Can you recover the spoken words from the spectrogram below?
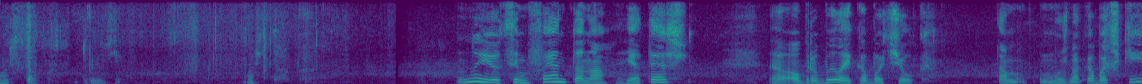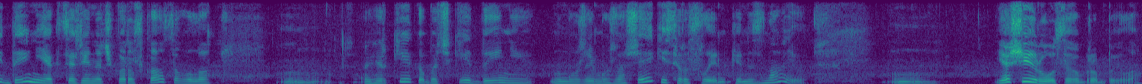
Ось так, друзі. Ось так. Ну і оцим фентона я теж е, обробила і кабачок. Там можна кабачки, дині, як ця жіночка розказувала. Огірки, кабачки, дині. Ну, може, і можна ще якісь рослинки, не знаю. Я ще й рози обробила.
